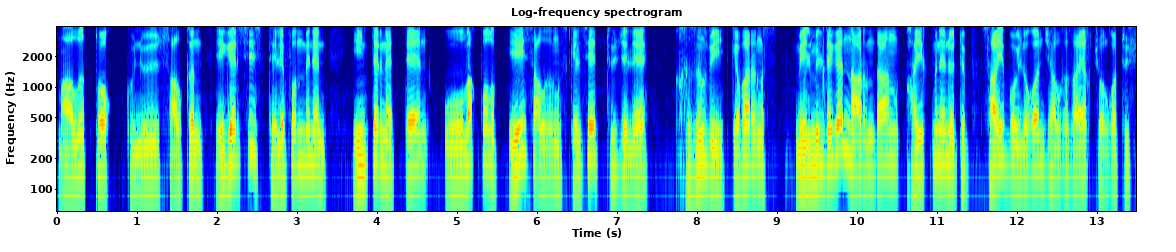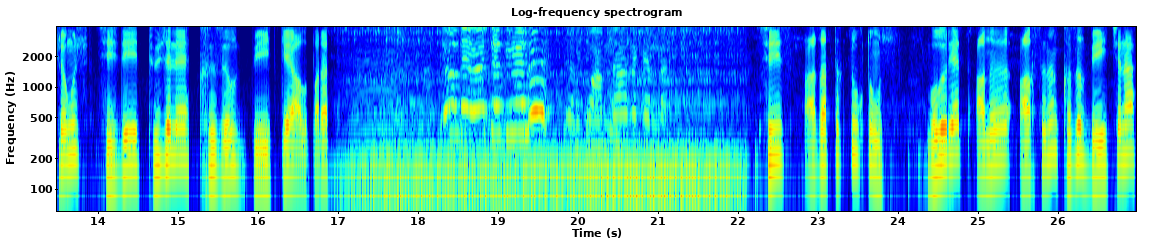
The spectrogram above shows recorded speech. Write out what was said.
малы ток күнү салкын. Эгер сиз телефон менен интернеттен уулак болуп эс алгыңыз келсе түз эле кызыл бейитке барыңыз мелмилдеген нарындан кайык менен өтүп сай бойлогон жалгыз аяк жолго түшсөңүз сизди түз эле кызыл бейитке алып барат. Жолду өтөсүңөрбү экен да сиз азаттыкты уктуңуз. Бул ирет аны аксынын кызыл бейит жана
